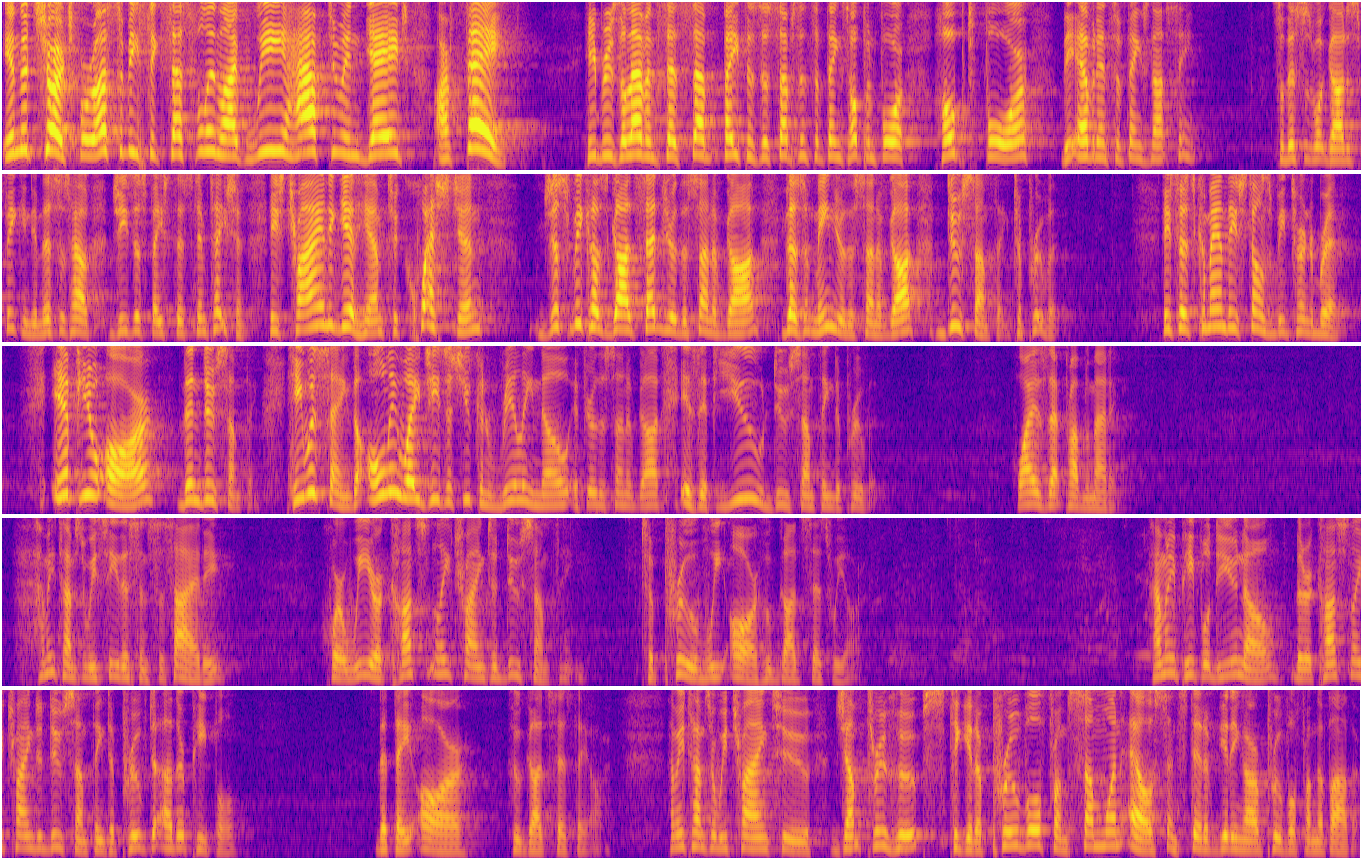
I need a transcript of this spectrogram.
in the church, for us to be successful in life, we have to engage our faith. Hebrews 11 says faith is the substance of things hoped for, hoped for, the evidence of things not seen. So this is what God is speaking to him. This is how Jesus faced this temptation. He's trying to get him to question just because God said you're the son of God doesn't mean you're the son of God. Do something to prove it. He says, Command these stones to be turned to bread. If you are, then do something. He was saying the only way, Jesus, you can really know if you're the Son of God is if you do something to prove it. Why is that problematic? How many times do we see this in society where we are constantly trying to do something to prove we are who God says we are? How many people do you know that are constantly trying to do something to prove to other people that they are who God says they are. How many times are we trying to jump through hoops to get approval from someone else instead of getting our approval from the Father?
